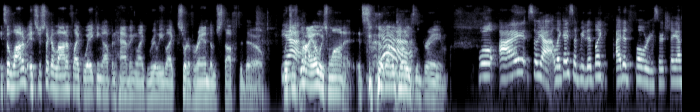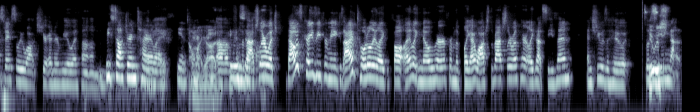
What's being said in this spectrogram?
it's a lot of it's just like a lot of like waking up and having like really like sort of random stuff to do, which yeah. is what I always wanted. It's that was always the dream. Well, I so yeah, like I said, we did like I did full research day yesterday, so we watched your interview with um We stalked your entire Remy. life. The entire Oh my God. um, from The so Bachelor, fun. which that was crazy for me because I've totally like felt I like know her from the like I watched The Bachelor with her like that season, and she was a hoot. So It was- seeing that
